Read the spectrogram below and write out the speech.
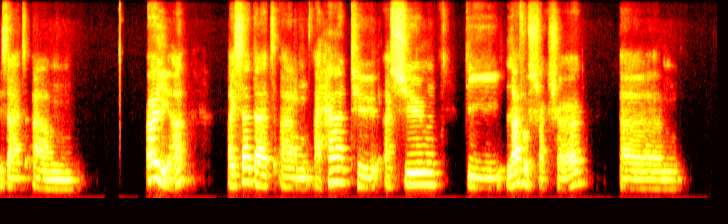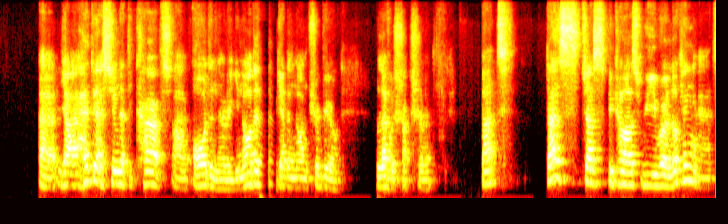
is that um, earlier I said that um, I had to assume the level structure um, uh, yeah, I had to assume that the curves are ordinary in order to get a non-trivial level structure. But that's just because we were looking at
